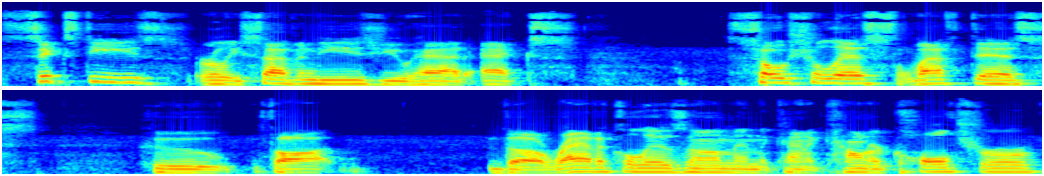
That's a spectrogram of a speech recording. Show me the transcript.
60s, early 70s. You had ex socialists, leftists who thought the radicalism and the kind of counterculture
